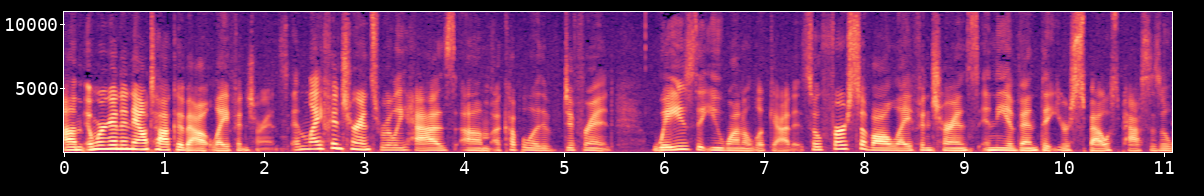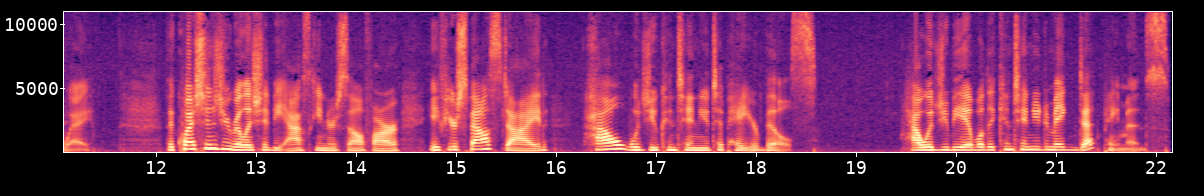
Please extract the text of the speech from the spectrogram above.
Um, and we're going to now talk about life insurance. And life insurance really has um, a couple of different ways that you want to look at it. So, first of all, life insurance in the event that your spouse passes away. The questions you really should be asking yourself are if your spouse died, how would you continue to pay your bills? How would you be able to continue to make debt payments?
